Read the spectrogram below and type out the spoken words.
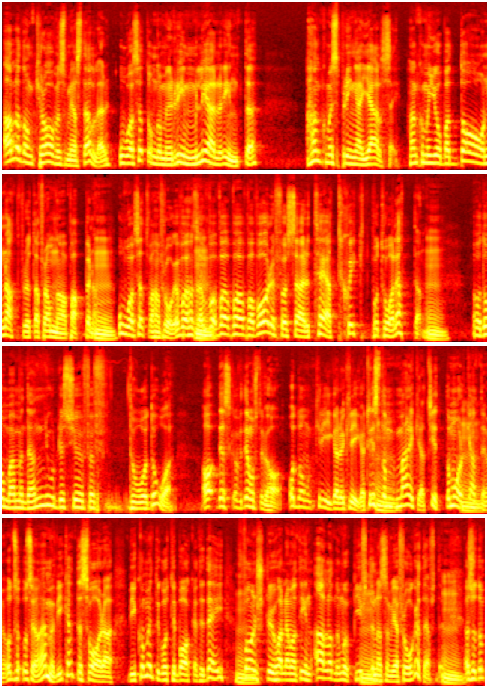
Alla de kraven som jag ställer, oavsett om de är rimliga eller inte, han kommer springa ihjäl sig. Han kommer jobba dag och natt för att ta fram de här papperna. Mm. Oavsett vad han frågar. Vad, han sa, vad, vad, vad, vad var det för så här tätskikt på toaletten? Mm. Ja, de bara, men den gjordes ju för då och då. Ja, det, ska, det måste vi ha. Och de krigar och krigar tills Mm. de märker att shit, de orkar inte. Och, och säger, nej men vi kan inte svara, vi kommer inte gå tillbaka till dig förrän du har lämnat in alla de uppgifterna som vi har frågat efter. Alltså de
